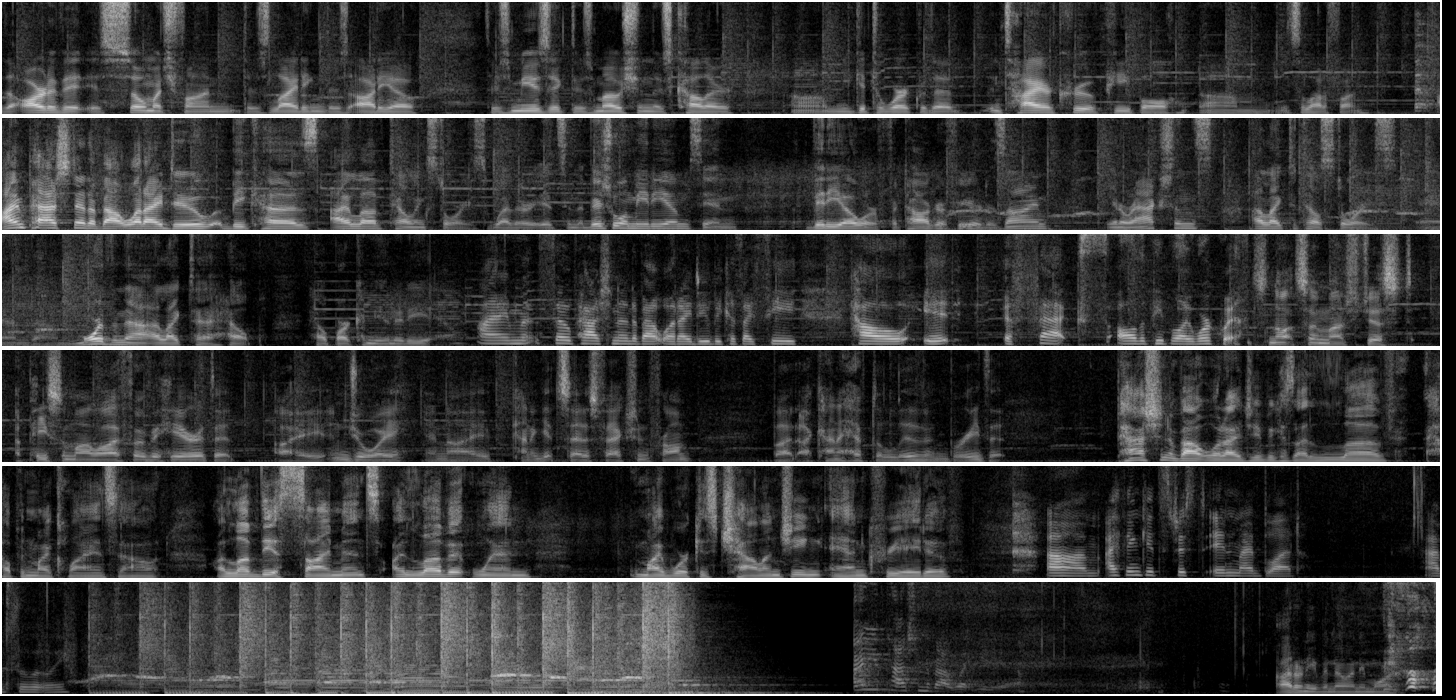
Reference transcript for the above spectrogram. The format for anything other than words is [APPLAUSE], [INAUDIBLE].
The art of it is so much fun. There's lighting, there's audio, there's music, there's motion, there's color. Um, you get to work with an entire crew of people. Um, it's a lot of fun. I'm passionate about what I do because I love telling stories, whether it's in the visual mediums, in video or photography or design, interactions. I like to tell stories. And um, more than that, I like to help, help our community. I'm so passionate about what I do because I see how it affects all the people I work with. It's not so much just a piece of my life over here that I enjoy and I kind of get satisfaction from, but I kind of have to live and breathe it. Passionate about what I do because I love helping my clients out. I love the assignments. I love it when my work is challenging and creative. Um, I think it's just in my blood. Absolutely. Passionate about what you do? I don't even know anymore. [LAUGHS]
